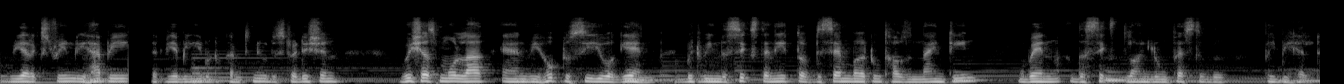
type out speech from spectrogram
We are extremely happy that we are being able to continue this tradition. Wish us more luck, and we hope to see you again between the 6th and 8th of December 2019 when the 6th Loin Loom Festival will be held.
